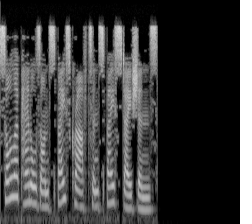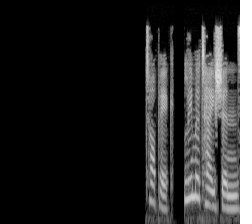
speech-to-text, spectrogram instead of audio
Solar panels on spacecrafts and space stations. Topic: Limitations.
